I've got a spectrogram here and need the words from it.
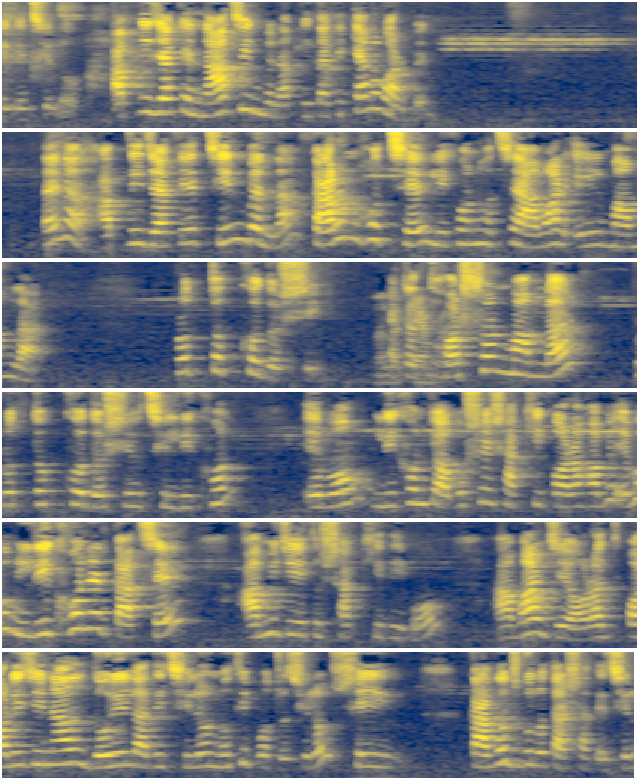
লেগেছিল। আপনি যাকে না চিনবেন আপনি তাকে কেন মারবেন? তাই না? আপনি যাকে চিনবেন না কারণ হচ্ছে লিখন হচ্ছে আমার এই মামলার প্রত্যক্ষদর্শী। একটা ধর্ষণ মামলার প্রত্যক্ষদর্শী হচ্ছে লিখন এবং লিখনকে অবশ্যই সাক্ষী করা হবে এবং লিখনের কাছে আমি যেহেতু সাক্ষী দিব, আমার যে অরিজিনাল দলিল আদি ছিল, নথিপত্র ছিল, সেই কাগজগুলো তার সাথে ছিল,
